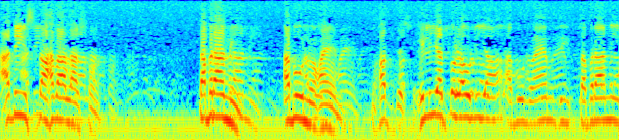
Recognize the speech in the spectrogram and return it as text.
حدیث دا حوالہ سن۔ تبرانی، ابو نعیم۔ محدث ہلیت الاولیاء ابو نعیم دی تبرانی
